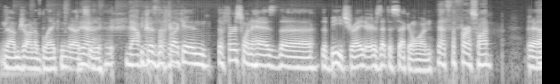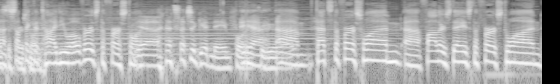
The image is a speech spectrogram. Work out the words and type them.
No, I'm drawing a blank now Yeah, too. now I'm Because the fucking the first one has the the beach, right? Or is that the second one? That's the first one. Yeah, Uh, something that tied you over is the first one. Yeah, that's such a good name for it. Yeah, too. um, that's the first one. Uh, Father's Day is the first one.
